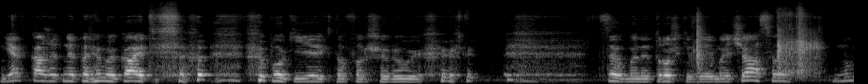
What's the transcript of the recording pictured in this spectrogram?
Як кажуть, не перемикайтеся, поки я їх нафарширую. Це в мене трошки займе часу. Ну,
